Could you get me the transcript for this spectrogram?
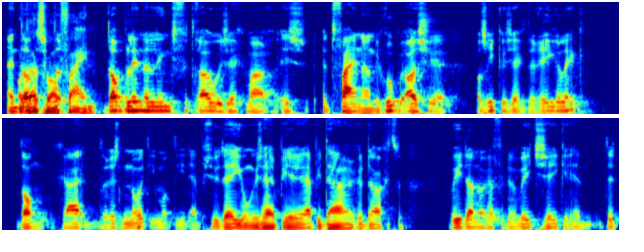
En oh, dat, is wel fijn. dat blindelings vertrouwen, zeg maar, is het fijne aan de groep. Als je, als Rico zegt, dat regel ik, dan ga er is nooit iemand die een stuurt. Hé jongens, heb je, heb je daar aan gedacht? Wil je dat nog even doen? Weet je zeker? En dit,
